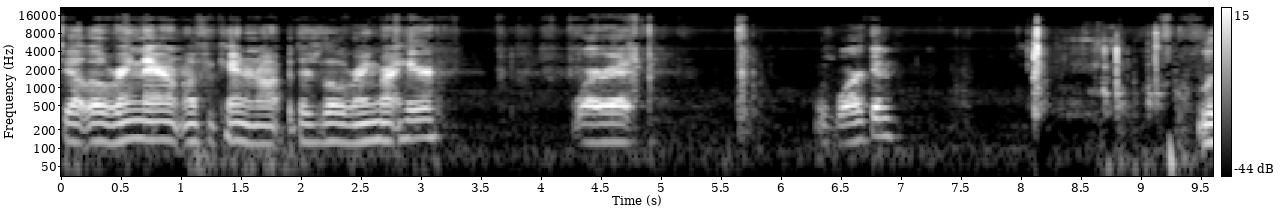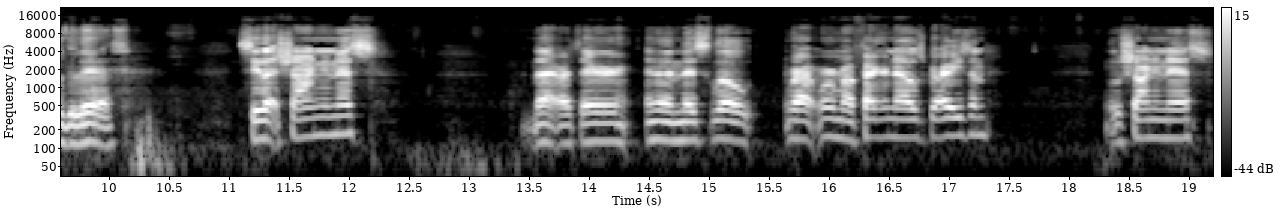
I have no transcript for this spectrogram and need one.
See that little ring there? I don't know if you can or not, but there's a little ring right here where it was working. Look at this. See that shininess? That right there. And then this little, right where my fingernail's grazing. Little shininess.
